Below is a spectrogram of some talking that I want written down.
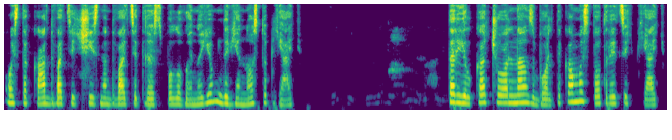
Ось така 26 на 23,5 95 Тарілка чорна з бортиками 135.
